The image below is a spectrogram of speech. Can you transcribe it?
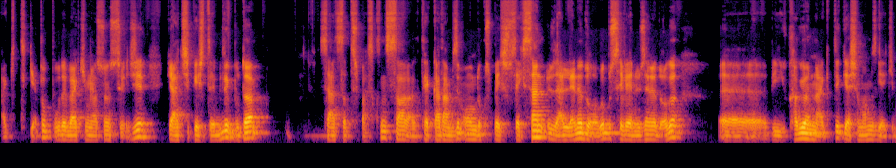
hareketlik yapıp burada bir akümülasyon süreci gerçekleştirebilir. Bu da sert satış baskısını sağlar. Tekrardan bizim 19.580 üzerlerine doğru bu seviyenin üzerine doğru e, bir yukarı yönlü hareketlik yaşamamız gerekli,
